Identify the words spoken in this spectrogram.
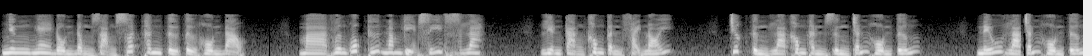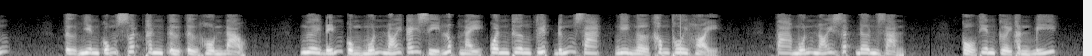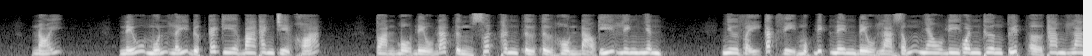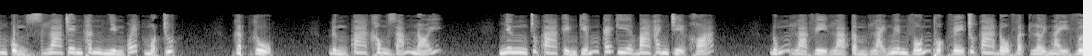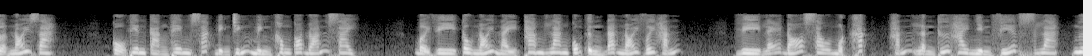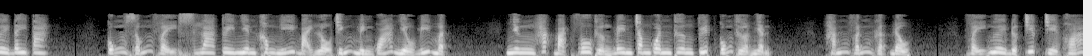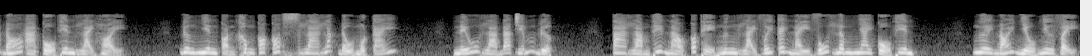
Nhưng nghe đồn đồng dạng xuất thân từ tử hồn đảo. Mà vương quốc thứ năm kỷ sĩ Sla. liền càng không cần phải nói. Trước từng là không thần rừng chấn hồn tướng. Nếu là chấn hồn tướng. Tự nhiên cũng xuất thân từ tử hồn đảo. Ngươi đến cùng muốn nói cái gì lúc này quân thương tuyết đứng ra, nghi ngờ không thôi hỏi. Ta muốn nói rất đơn giản. Cổ thiên cười thần bí. Nói. Nếu muốn lấy được cái kia ba thanh chìa khóa. Toàn bộ đều đã từng xuất thân từ tử hồn đảo ký linh nhân. Như vậy các vị mục đích nên đều là giống nhau đi quân thương tuyết ở tham lang cùng Sla trên thân nhìn quét một chút. Gật gù. Đừng ta không dám nói. Nhưng chúng ta tìm kiếm cái kia ba thanh chìa khóa. Đúng là vì là cầm lại nguyên vốn thuộc về chúng ta đồ vật lời này vừa nói ra. Cổ thiên càng thêm xác định chính mình không có đoán sai. Bởi vì câu nói này tham lang cũng từng đã nói với hắn. Vì lẽ đó sau một khắc, hắn lần thứ hai nhìn phía Sla, ngươi đây ta. Cũng giống vậy Sla tuy nhiên không nghĩ bại lộ chính mình quá nhiều bí mật. Nhưng hắc bạch vô thường bên trong quân thương tuyết cũng thừa nhận. Hắn vẫn gật đầu. Vậy ngươi được chiếc chìa khóa đó à cổ thiên lại hỏi. Đương nhiên còn không có có sla lắc đầu một cái. Nếu là đã chiếm được. Ta làm thế nào có thể ngưng lại với cái này vũ lâm nhai cổ thiên. Ngươi nói nhiều như vậy.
